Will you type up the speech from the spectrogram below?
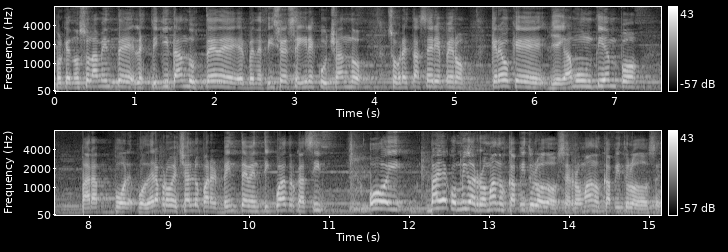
Porque no solamente le estoy quitando a ustedes el beneficio de seguir escuchando sobre esta serie, pero creo que llegamos a un tiempo para poder aprovecharlo para el 2024 casi. Hoy Vaya conmigo a Romanos capítulo 12. Romanos capítulo 12.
